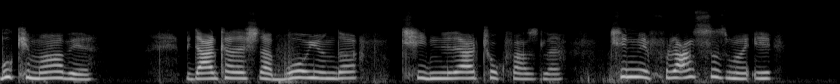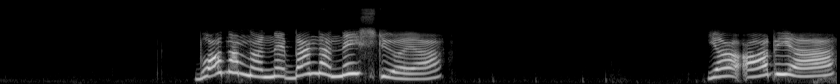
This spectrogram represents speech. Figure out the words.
Bu kim abi? Bir de arkadaşlar bu oyunda Çinliler çok fazla. Çinli Fransız mı? E, Bu adamlar ne benden ne istiyor ya? Ya abi ya.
